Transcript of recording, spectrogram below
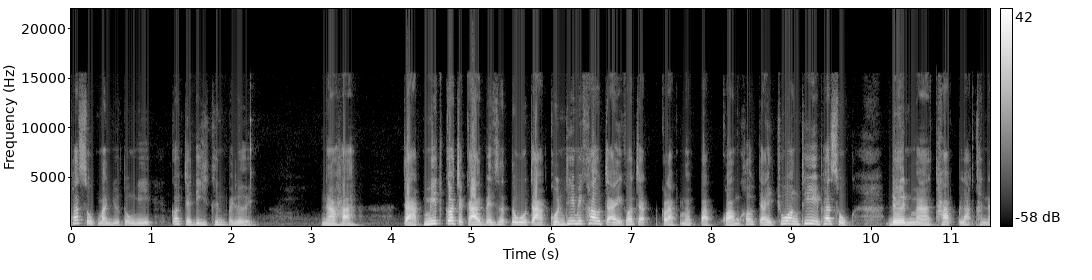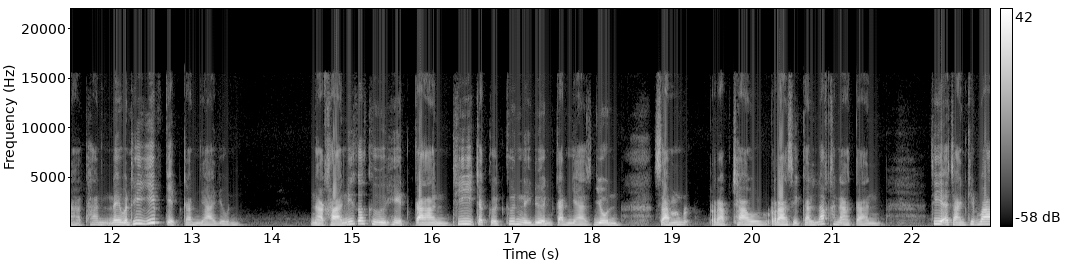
พระศุกร์มันอยู่ตรงนี้ก็จะดีขึ้นไปเลยนะคะ จากมิตรก็จะกลายเป็นศัตรูจากคนที่ไม่เข้าใจก็จะกลับมาปรับความเข้าใจช่วงที่พระศุกร์เดินมาทับลัคนาท่าน ในวันที่ 27 กันยายนนะคะนี่ก็คือเหตุการณ์ที่จะเกิดขึ้นในเดือนกันยายนสำหรับชาวราศีกันลัคนากัน ที่อาจารย์คิดว่า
